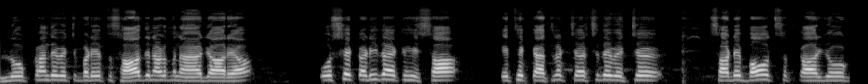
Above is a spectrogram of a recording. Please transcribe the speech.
ਲੋਕਾਂ ਦੇ ਵਿੱਚ ਬੜੇ ਉਤਸ਼ਾਹ ਦੇ ਨਾਲ ਮਨਾਇਆ ਜਾ ਰਿਹਾ। ਉਸੇ ਕੜੀ ਦਾ ਇੱਕ ਹਿੱਸਾ ਇੱਥੇ ਕੈਥੋਲਿਕ ਚਰਚ ਦੇ ਵਿੱਚ ਸਾਡੇ ਬਹੁਤ ਸਤਿਕਾਰਯੋਗ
